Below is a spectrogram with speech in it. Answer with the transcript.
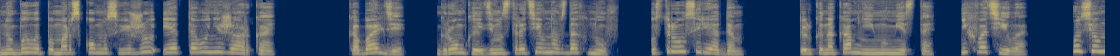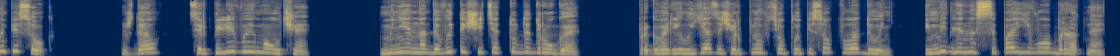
но было по-морскому свежо и оттого не жарко. Кабальди, громко и демонстративно вздохнув, устроился рядом. Только на камне ему места не хватило. Он сел на песок. Ждал, терпеливо и молча. «Мне надо вытащить оттуда друга», — проговорила я, зачерпнув теплый песок в ладонь и медленно ссыпая его обратно.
